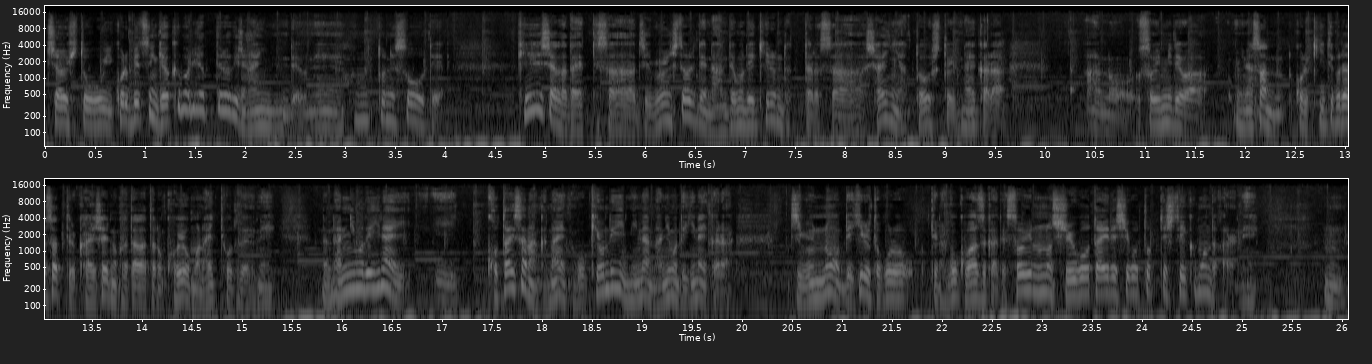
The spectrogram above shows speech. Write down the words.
ちゃう人多い。これ別に逆張りやってるわけじゃないんだよね。本当にそうで。経営者がだってさ自分一人で何でもできるんだったらさ社員雇う人いないからあのそういう意味では皆さんこれ聞いてくださってる会社員の方々の雇用もないってことだよね。何にもできない個体差なんかない基本的にみんな何もできないから自分のできるところっていうのはごくわずかでそういうのの集合体で仕事ってしていくもんだからね。うん。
